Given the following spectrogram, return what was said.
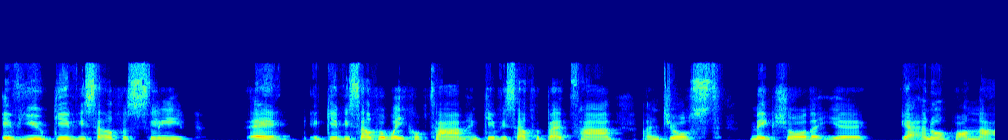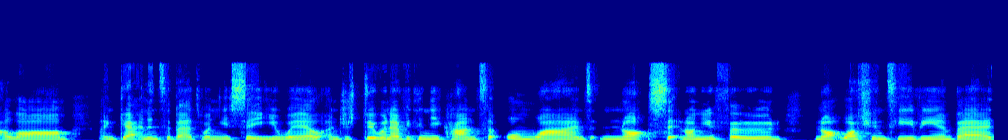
If you give yourself a sleep uh, give yourself a wake up time and give yourself a bedtime and just make sure that you're getting up on that alarm and getting into bed when you see you will and just doing everything you can to unwind not sitting on your phone not watching tv in bed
